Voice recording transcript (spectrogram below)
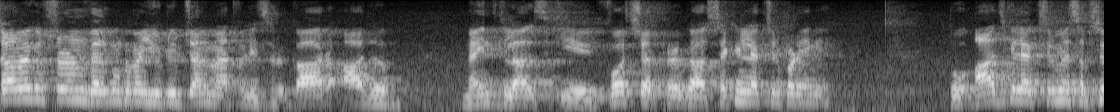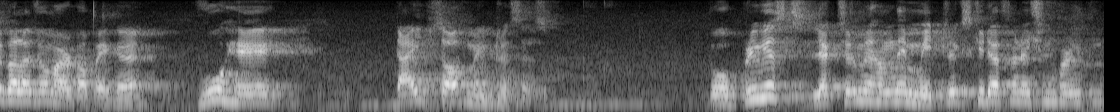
असलम student welcome to my YouTube channel math वाली सरकार आज नाइन्थ क्लास के फ़र्स्ट चैप्टर का सेकंड लेक्चर पढ़ेंगे। तो आज के लेक्चर में सबसे पहला जो हमारा टॉपिक है, वो है टाइप्स ऑफ़ मैट्रिसेस तो प्रीवियस लेक्चर में हमने मैट्रिक्स की डेफिनेशन पढ़ी थी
